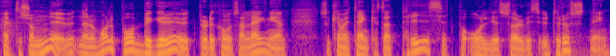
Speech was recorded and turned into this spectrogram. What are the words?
eftersom nu när de håller på och bygger ut produktionsanläggningen så kan man ju tänka sig att priset på oljeserviceutrustning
